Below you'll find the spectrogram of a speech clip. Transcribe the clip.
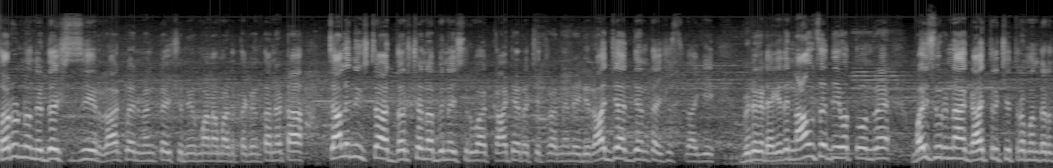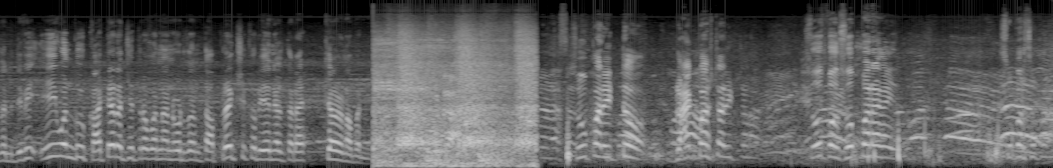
ತರುಣ್ ನಿರ್ದೇಶಿಸಿ ರಾಕ್ಲೈನ್ ವೆಂಕಟೇಶ್ ನಿರ್ಮಾಣ ಮಾಡತಕ್ಕಂಥ ನಟ ಚಾಲೆಂಜಿಂಗ್ ಸ್ಟಾರ್ ದರ್ಶನ್ ಅಭಿನಯಿಸಿರುವ ಕಾಟ್ಯಾರ ಚಿತ್ರ ನಿನ್ನೆ ಇಡೀ ರಾಜ್ಯಾದ್ಯಂತ ಯಶಸ್ವಿಯಾಗಿ ಬಿಡುಗಡೆಯಾಗಿದೆ. ನಾವು ಸದ್ಯ ಇವತ್ತು ಅಂದರೆ ಮೈಸೂರಿನ ಗಾಯತ್ರಿ ಚಿತ್ರಮಂದಿರದಲ್ಲಿದ್ದೀವಿ ಈ ಒಂದು ಕಾಟ್ಯಾರ ಚಿತ್ರವನ್ನು ನೋಡಿದಂಥ ಪ್ರೇಕ್ಷಕರು ಏನು ಹೇಳ್ತಾರೆ? ಕೇಳೋಣ ಬನ್ನಿ. ಸೂಪರ್ hit blockbuster hit. Super super ಆಗೈತೆ ಸೂಪರ್ ಸೂಪರ್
